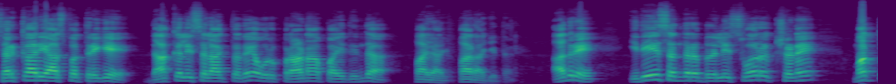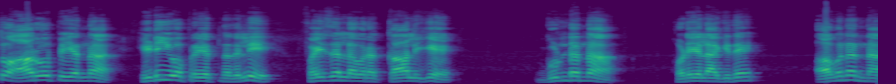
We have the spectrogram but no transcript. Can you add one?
ಸರ್ಕಾರಿ ಆಸ್ಪತ್ರೆಗೆ ದಾಖಲಿಸಲಾಗ್ತದೆ. ಅವರು ಪ್ರಾಣಾಪಾಯದಿಂದ ಪಾಯ ಪಾರಾಗಿದ್ದಾರೆ. ಆದರೆ ಇದೇ ಸಂದರ್ಭದಲ್ಲಿ ಸ್ವರಕ್ಷಣೆ ಮತ್ತು ಆರೋಪಿಯನ್ನು ಹಿಡಿಯುವ ಪ್ರಯತ್ನದಲ್ಲಿ ಫೈಜಲ್ ಅವರ ಕಾಲಿಗೆ ಗುಂಡನ್ನು ಹೊಡೆಯಲಾಗಿದೆ. ಅವನನ್ನು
